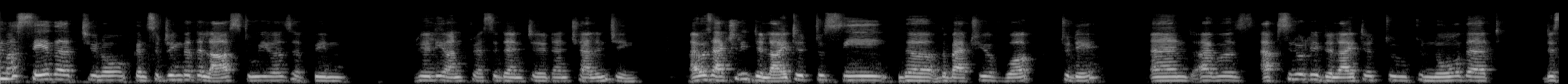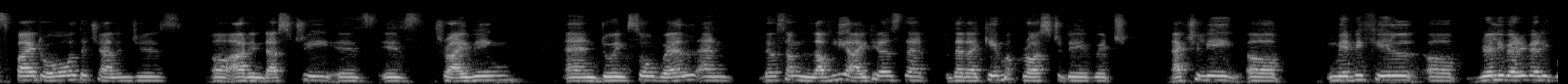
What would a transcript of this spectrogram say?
must say that, you know, considering that the last two years have been really unprecedented and challenging, I was actually delighted to see the, the battery of work today. And I was absolutely delighted to, to know that despite all the challenges, uh, our industry is, is thriving and doing so well. And there were some lovely ideas that, that I came across today, which actually uh, made me feel uh, really very, very good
